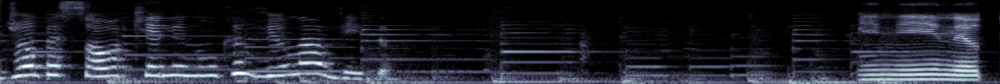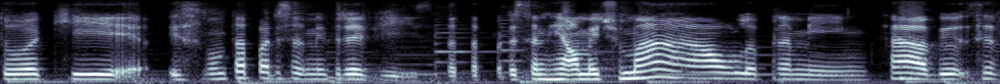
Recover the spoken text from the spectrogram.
de uma pessoa que ele nunca viu na vida. Menina, eu tô aqui. Isso não tá parecendo uma entrevista, tá parecendo realmente uma aula para mim, sabe? Você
